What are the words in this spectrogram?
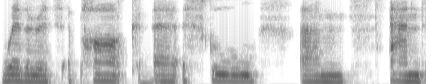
whether it's a park, mm. uh, a school. Um, and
